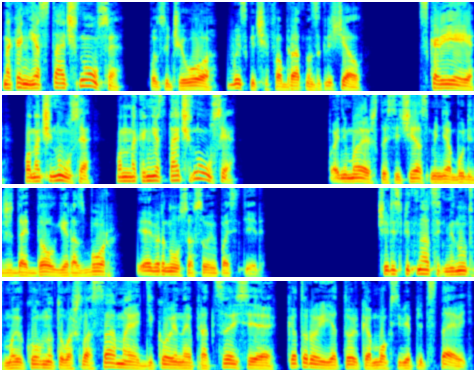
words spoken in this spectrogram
Наконец-то очнулся!» После чего, выскочив обратно, закричал. «Скорее! Он очнулся! Он наконец-то очнулся!» Понимая, что сейчас меня будет ждать долгий разбор, я вернулся в свою постель. Через пятнадцать минут в мою комнату вошла самая диковинная процессия, которую я только мог себе представить.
